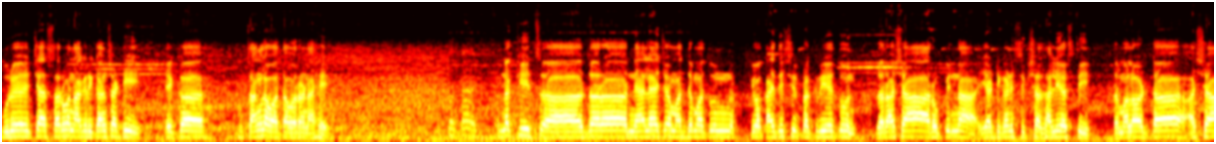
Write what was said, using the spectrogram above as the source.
पुरेच्या सर्व नागरिकांसाठी एक चांगलं वातावरण आहे. नक्कीच जर न्यायालयाच्या माध्यमातून किंवा कायदेशीर प्रक्रियेतून जर अशा आरोपींना या ठिकाणी शिक्षा झाली असती तर मला वाटतं अशा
